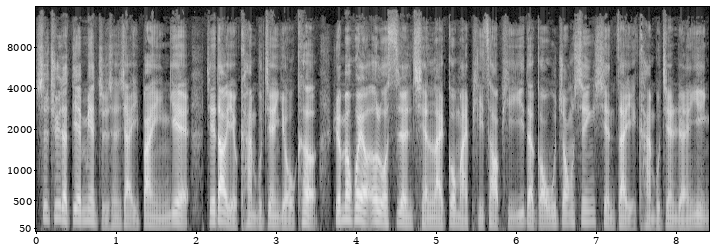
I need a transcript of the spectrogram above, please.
市区的店面只剩下一半营业，街道也看不见游客。原本会有俄罗斯人前来购买皮草皮衣的购物中心，现在也看不见人影，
